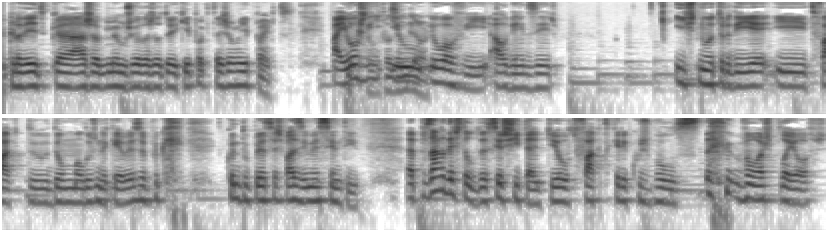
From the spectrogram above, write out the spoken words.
acredito que haja mesmo jogadores da tua equipa que estejam aí perto. Pá, eu ouvi, eu, eu ouvi alguém dizer isto no outro dia e de facto deu-me uma luz na cabeça porque quando tu pensas faz imenso sentido. Apesar desta luta ser excitante e eu de facto querer que os Bulls vão aos playoffs,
